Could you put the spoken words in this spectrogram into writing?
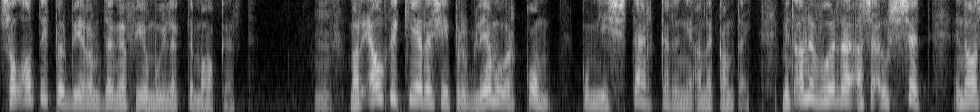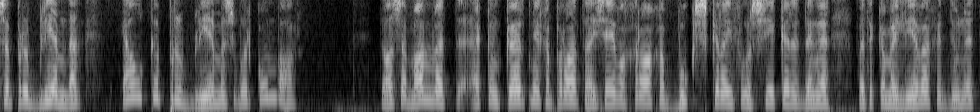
sal altyd probeer om dinge vir jou moeilik te maak. Kurt. Mm. Maar elke keer as jy probleme oorkom, kom jy sterker aan die ander kant uit. Met ander woorde, as 'n ou sit en daar's 'n probleem, dan elke probleem is oorkombaar. Daar's 'n man wat ek en Kurt mee gepraat, hy sê hy wil graag 'n boek skryf oor sekere dinge wat ek in my lewe gedoen het.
